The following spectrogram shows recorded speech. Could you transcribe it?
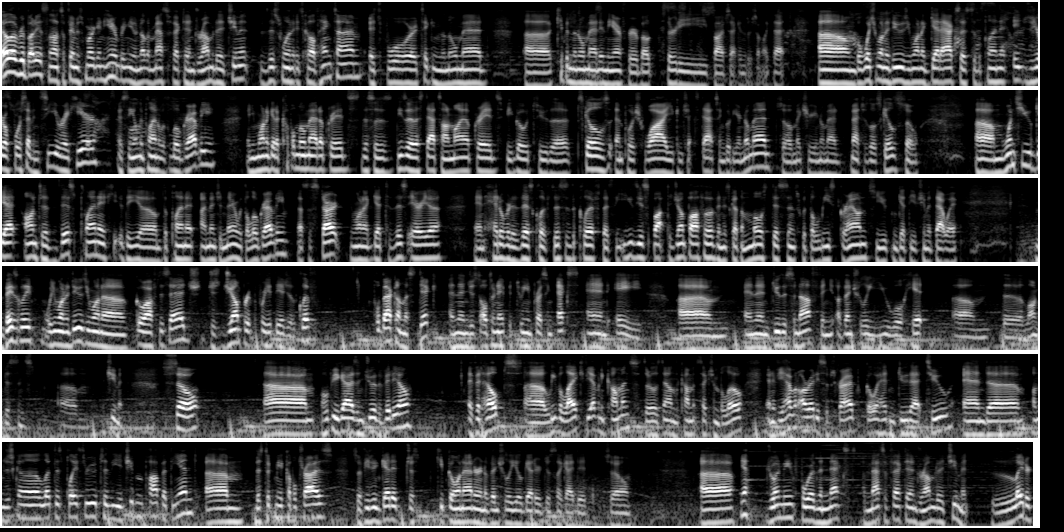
Hello everybody, it's Not So Famous Morgan here, bringing you another Mass Effect Andromeda achievement. This one is called Hang Time. It's for taking the Nomad, uh, keeping the Nomad in the air for about 35 seconds or something like that. Um, but what you want to do is you want to get access to the planet H-047C right here. It's the only planet with low gravity, and you want to get a couple Nomad upgrades. This is These are the stats on my upgrades. If you go to the skills and push Y, you can check stats and go to your Nomad, so make sure your Nomad matches those skills. So um, once you get onto this planet, the uh, the planet I mentioned there with the low gravity, that's the start. You want to get to this area and head over to this cliff. This is the cliff that's the easiest spot to jump off of, and it's got the most distance with the least ground, so you can get the achievement that way. And basically, what you want to do is you want to go off this edge, just jump right before you hit the edge of the cliff, pull back on the stick, and then just alternate between pressing X and A. Um, and then do this enough, and eventually you will hit um, the long distance um, achievement. So, um, hope you guys enjoy the video. If it helps, uh, leave a like. If you have any comments, throw those down in the comment section below. And if you haven't already subscribed, go ahead and do that too. And uh, I'm just going to let this play through to the achievement pop at the end. Um, this took me a couple tries, so if you didn't get it, just keep going at her and eventually you'll get her just like I did. So, uh, yeah, join me for the next Mass Effect Andromeda achievement. Later.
